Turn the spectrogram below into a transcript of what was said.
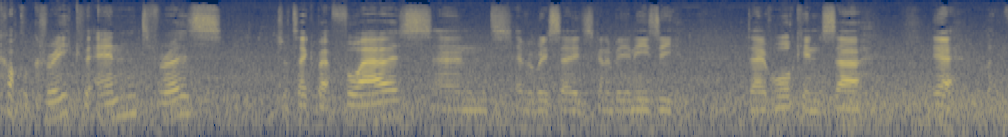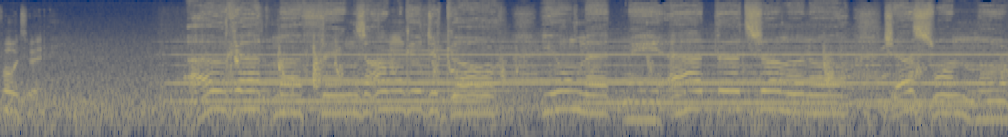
Cockle Creek, the end for us, which will take about four hours and everybody says it's going to be an easy day of walking. So yeah, looking forward to it. I've got my things, I'm good to go. You met me at the terminal. Just one more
